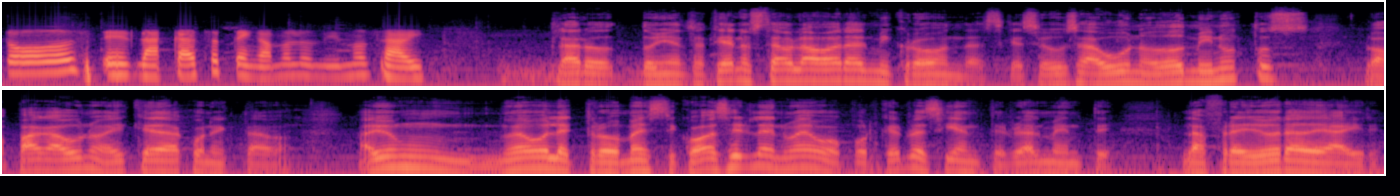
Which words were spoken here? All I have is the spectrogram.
todos en la casa tengamos los mismos hábitos. Claro, doña Tatiana, usted hablaba ahora del microondas, que se usa uno o dos minutos, lo apaga uno, ahí queda conectado. Hay un nuevo electrodoméstico, voy a decirle nuevo porque es reciente realmente, la freidora de aire.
